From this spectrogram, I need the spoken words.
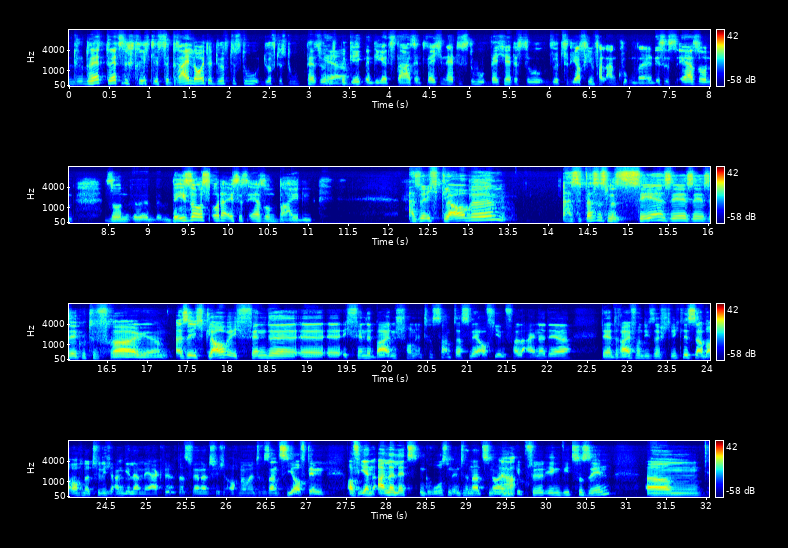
du, du, hättest, du, hättest, eine Strichliste. Drei Leute dürftest du, dürftest du persönlich ja. begegnen, die jetzt da sind. Welchen hättest du, welche hättest du, würdest du dir auf jeden Fall angucken wollen? Ist es eher so ein, so ein äh, Bezos oder ist es eher so ein Biden? Also ich glaube, also das ist eine sehr, sehr, sehr, sehr gute Frage. Also ich glaube, ich fände, äh, äh ich fände Biden schon interessant. Das wäre auf jeden Fall einer der, der drei von dieser Strichliste, aber auch natürlich Angela Merkel. Das wäre natürlich auch nochmal interessant, sie auf, dem, auf ihren allerletzten großen internationalen ja. Gipfel irgendwie zu sehen. Ähm,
